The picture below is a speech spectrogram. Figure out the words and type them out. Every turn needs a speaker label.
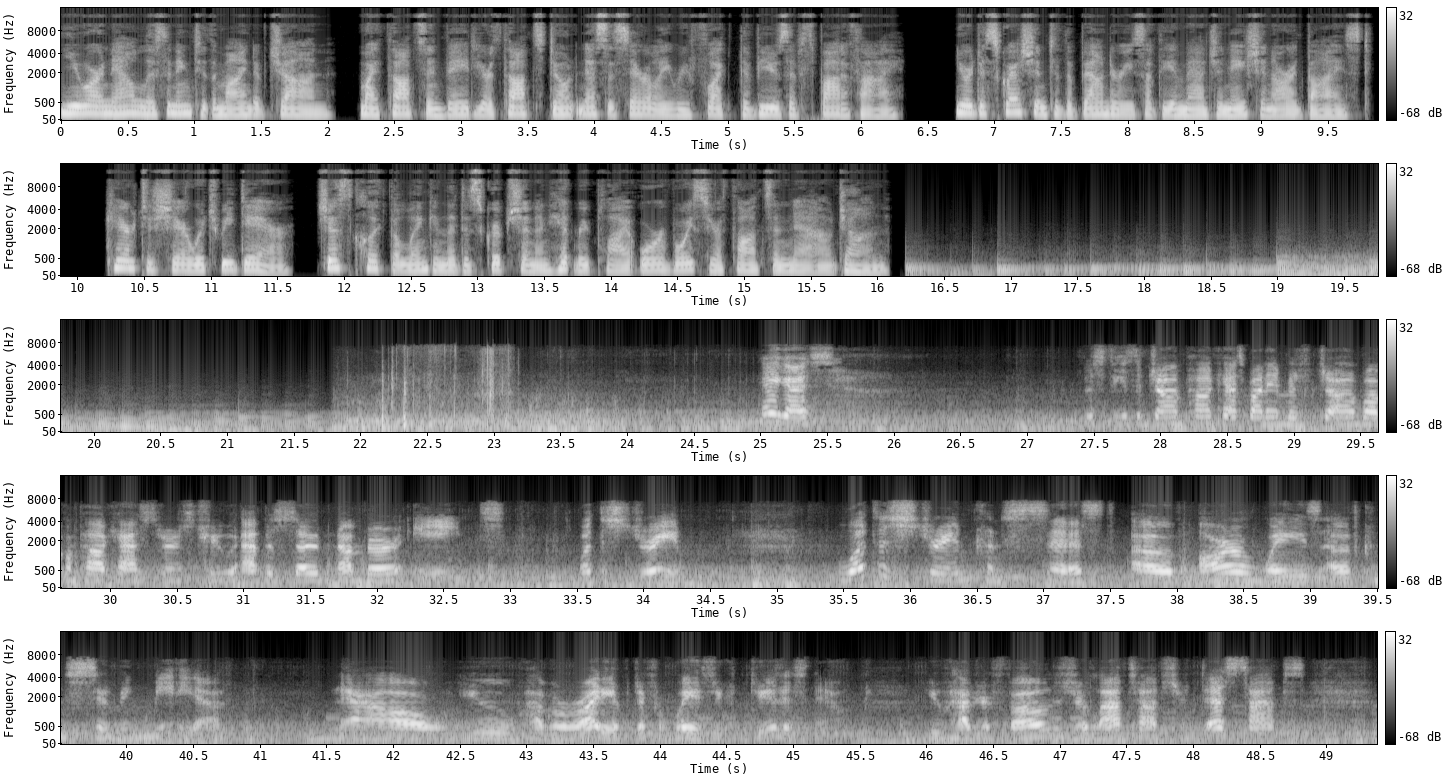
Speaker 1: You are now listening to The Mind of John. My thoughts invade your thoughts don't necessarily reflect the views of Spotify. Your discretion to the boundaries of the imagination are advised. Care to share which we dare? Just click the link in the description and hit reply or voice your thoughts. And now, John.
Speaker 2: Hey guys, this is the John podcast. My name is John. Welcome, podcasters, to episode number eight. What the stream? What the stream consists of our ways of consuming media. Now, you have a variety of different ways you can do this now. You have your phones, your laptops, your desktops,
